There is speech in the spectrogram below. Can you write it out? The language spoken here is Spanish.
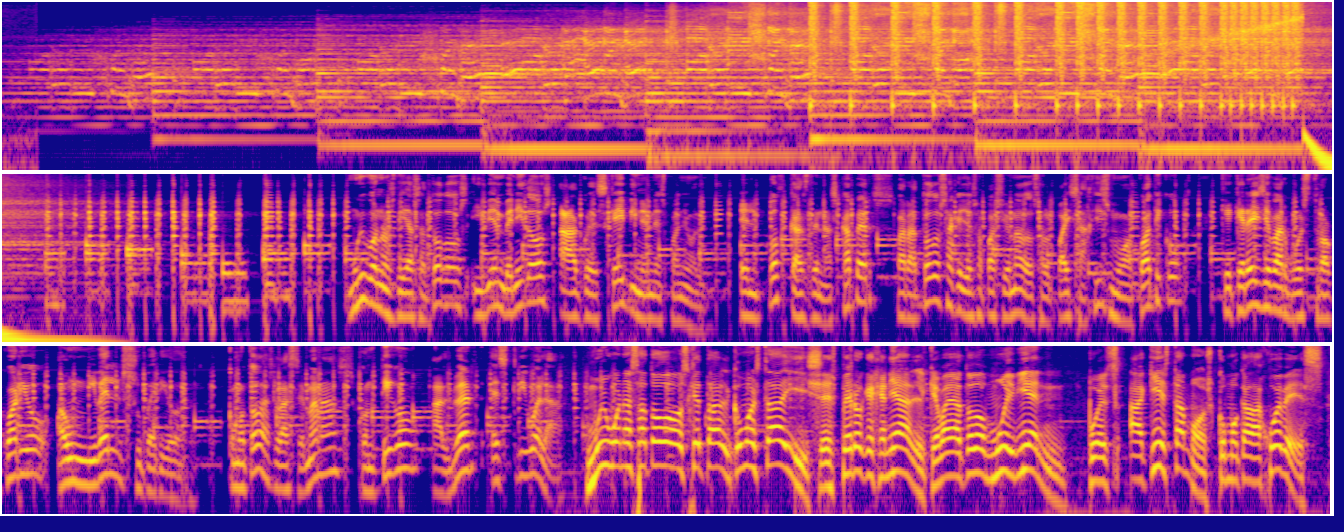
Muy buenos días a todos y bienvenidos a Aquascaping en español, el podcast de Nascapers para todos aquellos apasionados al paisajismo acuático que queréis llevar vuestro acuario a un nivel superior. Como todas las semanas, contigo, Albert Escribuela. Muy buenas a todos, ¿qué tal? ¿Cómo estáis? Espero que genial, que vaya todo muy bien. Pues aquí estamos, como cada jueves,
